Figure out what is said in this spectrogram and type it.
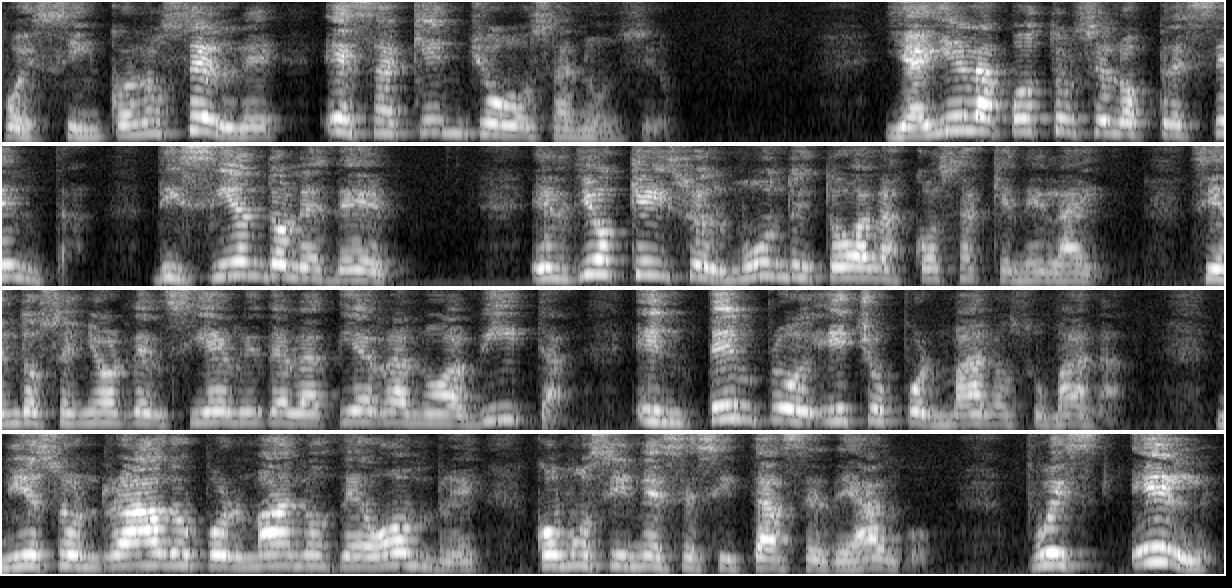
pues sin conocerle es a quien yo os anuncio. Y ahí el apóstol se los presenta, diciéndoles de él, el Dios que hizo el mundo y todas las cosas que en él hay, siendo Señor del cielo y de la tierra, no habita en templo hecho por manos humanas, ni es honrado por manos de hombre como si necesitase de algo, pues Él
